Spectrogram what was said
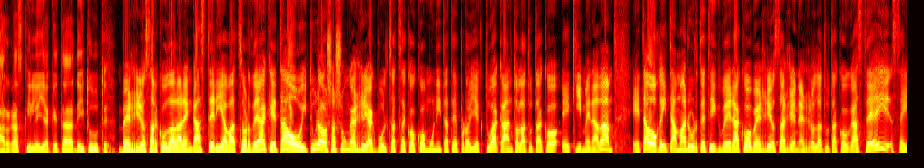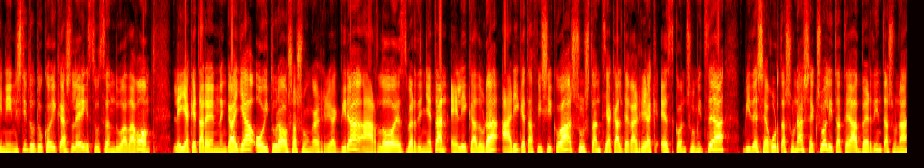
argazki lehiak eta deitu dute. Berri osarko udalaren gazteria batzordeak eta ohitura osasungarriak bultzatzeko komunitate proiektuak antolatutako ekimena da. Eta hogeita mar urtetik berako berri osarrien erroldatutako gazteei, zein institutuko ikaslei zuzendua dago. Lehiaketaren gaia ohitura osasungarriak dira, arlo ezberdinetan elikadura, harik eta fisikoa, sustantzia kaltegarriak ez kontsumitzea, bide segurtasuna, seksualitatea, berdintasuna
